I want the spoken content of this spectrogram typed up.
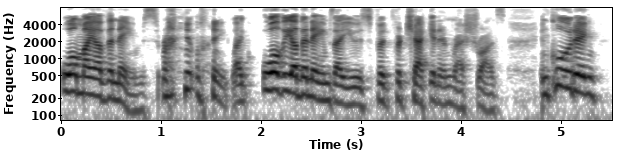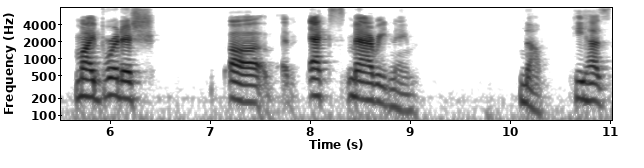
all my other names right? Like like all the other names i use for, for checking in restaurants including my british uh ex married name. No he has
